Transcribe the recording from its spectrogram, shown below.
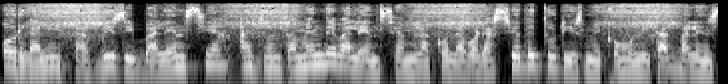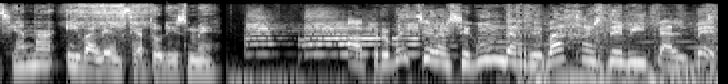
Organiza Visit Valencia, Ayuntamiento de Valencia amb la colaboración de Turisme Comunidad Valenciana y Valencia Turisme. Aprovecha las segundas rebajas de Vitalbet,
